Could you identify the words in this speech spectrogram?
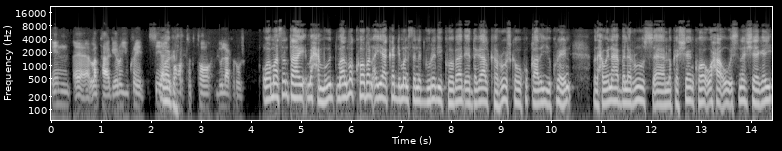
in la taageero ukraine si ay uga hortagto duulaanka ruushka waa mahadsan tahay maxamuud. Maalmo kooban ayaa ka dhiman sanad guuradii koowaad ee dagaalka ruushka uu ku qaaday ukraine. Madaxweynaha belarus lukashenko waxa uu isna sheegay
